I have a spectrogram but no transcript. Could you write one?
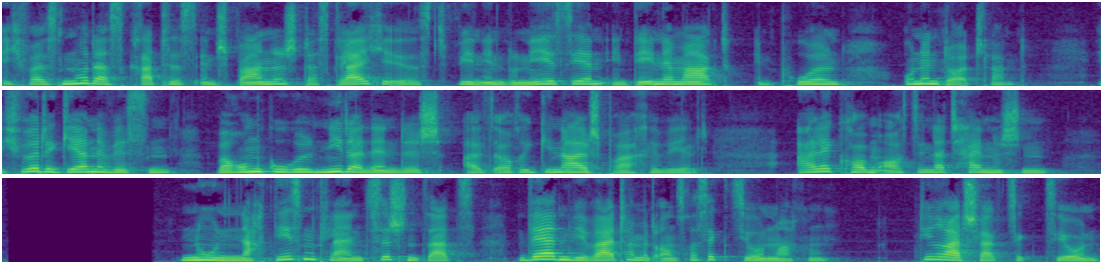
ich weiß nur, dass gratis in Spanisch das gleiche ist wie in Indonesien, in Dänemark, in Polen und in Deutschland. Ich würde gerne wissen, warum Google Niederländisch als Originalsprache wählt. Alle kommen aus dem Lateinischen. Nun, nach diesem kleinen Zwischensatz werden wir weiter mit unserer Sektion machen. Die Ratschlagsektion.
